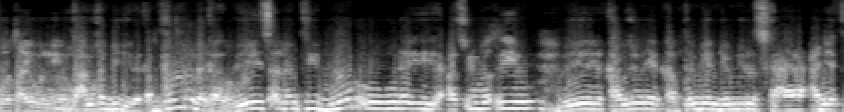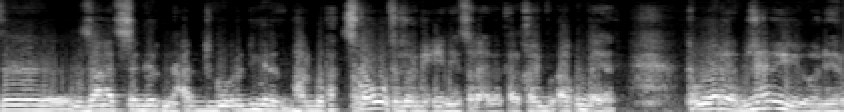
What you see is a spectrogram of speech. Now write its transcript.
ቦታ ይሁን ነይሩ ብጣዕሚ ከቢድ እዩ በቃ ብኩሉ በቃ ብፀለምቲ ብሙርኡ ናይ ዓፅዩ መፅኡ እዩ ካብዚ ነ ካብ ተንቤን ጀሚሩ እስካዕ ዓዴት ንዛና ትሰግር ንዓዲ ዝገብሩ ዲ ገለ ዝበሃል ቦታ ፀው ተዘርጊሑ እዩ ፅላእ በቃ ኣብ ኩባያት ተወረ ብዙሕ እዩ ነይሩ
